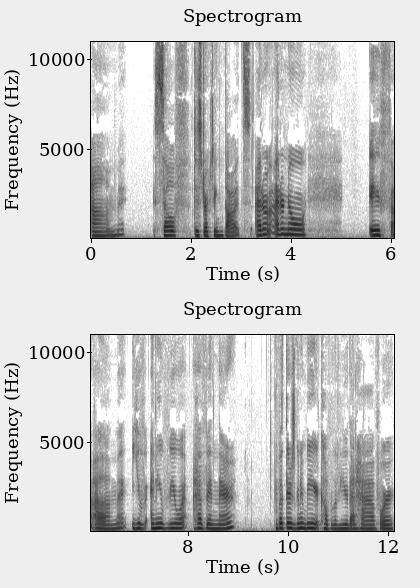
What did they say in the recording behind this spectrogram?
um, self-destructing thoughts. I don't I don't know if um, you've any of you have been there, but there's going to be a couple of you that have or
